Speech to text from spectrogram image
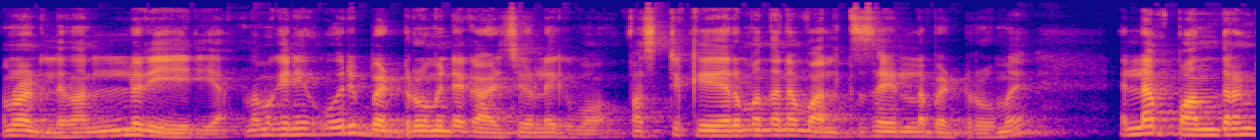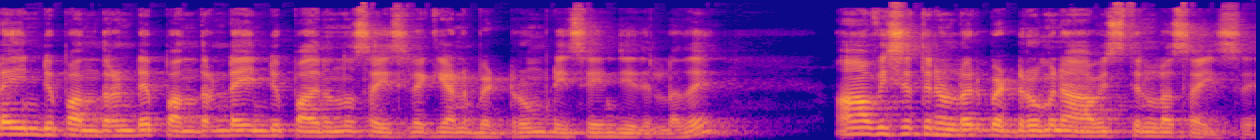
നമ്മൾ കണ്ടില്ലേ? നല്ലൊരു ഏരിയ നമുക്കിനി ഒരു ബെഡ്റൂമിന്റെ കാഴ്ചകളിലേക്ക് പോകാം ഫസ്റ്റ് കയറുമ്പോൾ തന്നെ വലത്ത് സൈഡിലുള്ള ബെഡ്റൂം എല്ലാം പന്ത്രണ്ട് ഇന്റു പന്ത്രണ്ട് പന്ത്രണ്ട് ഇന്റു പതിനൊന്ന് സൈസിലൊക്കെയാണ് ബെഡ്റൂം ഡിസൈൻ ചെയ്തിട്ടുള്ളത്. ആവശ്യത്തിനുള്ള ഒരു ബെഡ്റൂമിന് ആവശ്യത്തിനുള്ള സൈസ്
